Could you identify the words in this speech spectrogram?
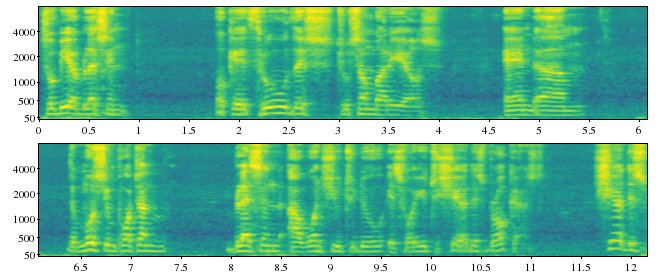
So be a blessing, okay, through this to somebody else. And um, the most important blessing I want you to do is for you to share this broadcast. Share this,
